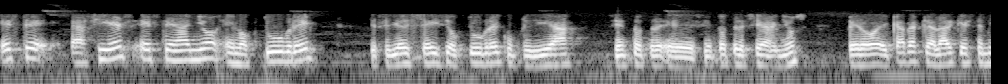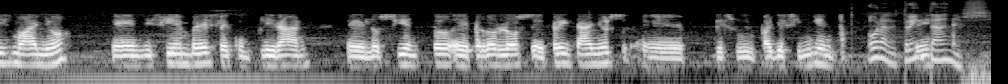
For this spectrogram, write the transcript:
Este, así es, este año en octubre, que sería el 6 de octubre, cumpliría 103, eh, 113 años, pero eh, cabe aclarar que este mismo año, en diciembre, se cumplirán eh, los ciento, eh, perdón, los eh, 30 años eh, de su fallecimiento. Órale, 30 Sí. años.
